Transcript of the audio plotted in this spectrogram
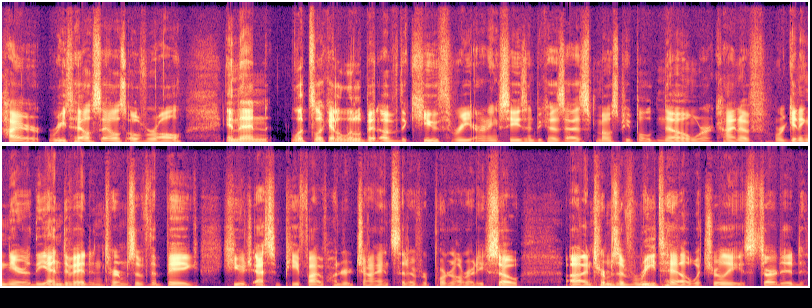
higher retail sales overall. And then let's look at a little bit of the Q3 earnings season because as most people know, we're kind of we're getting near the end of it in terms of the big huge S&P 500 giants that have reported already. So uh, in terms of retail, which really started,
